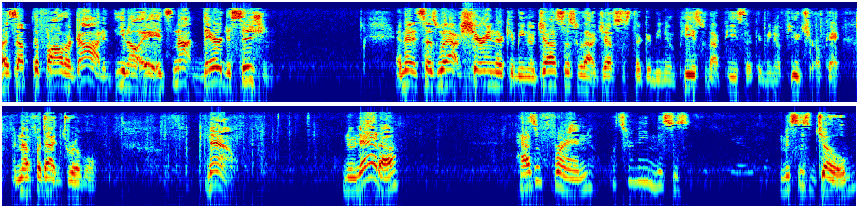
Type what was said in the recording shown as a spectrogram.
It's up to Father God. You know, it's not their decision. And then it says, without sharing, there can be no justice. Without justice, there can be no peace. Without peace, there can be no future. Okay, enough of that drivel. Now, Nanette has a friend. What's her name? Mrs. Mrs. Job.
